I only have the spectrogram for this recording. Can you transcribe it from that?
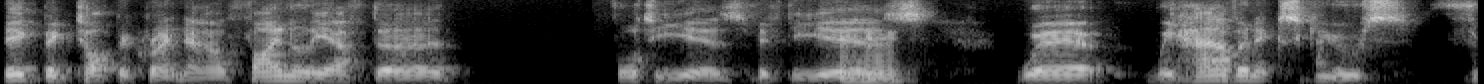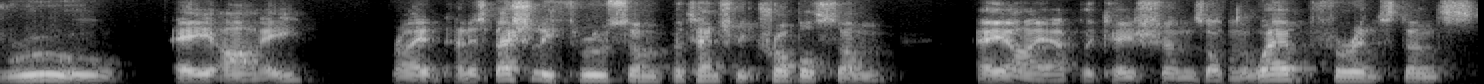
big, big topic right now. Finally, after 40 years, 50 years, mm-hmm. where we have an excuse through AI, right? And especially through some potentially troublesome AI applications on the web, for instance,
